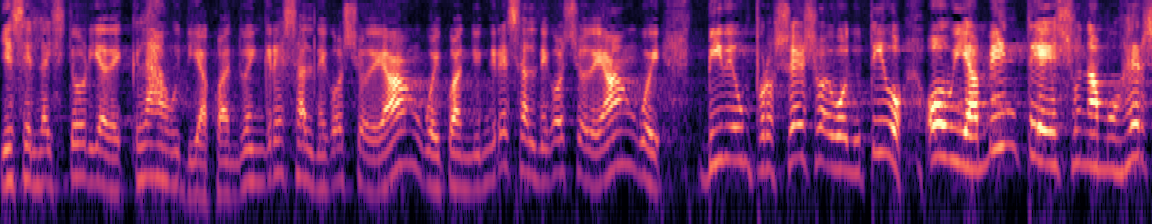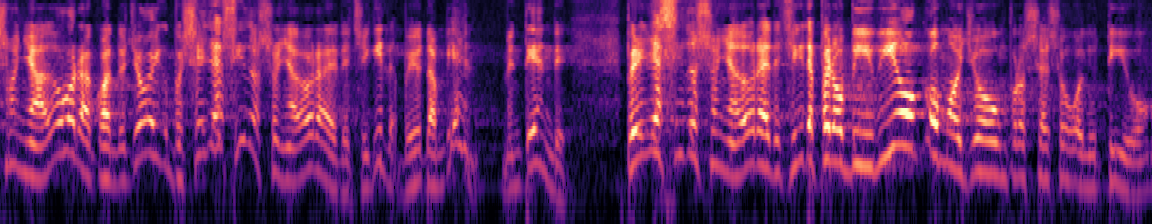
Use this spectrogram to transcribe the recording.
Y esa es la historia de Claudia, cuando ingresa al negocio de Amway, cuando ingresa al negocio de Amway, vive un proceso evolutivo. Obviamente es una mujer soñadora. Cuando yo digo, pues ella ha sido soñadora desde chiquita, pero yo también, ¿me entiende? Pero ella ha sido soñadora desde chiquita, pero vivió como yo un proceso evolutivo.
